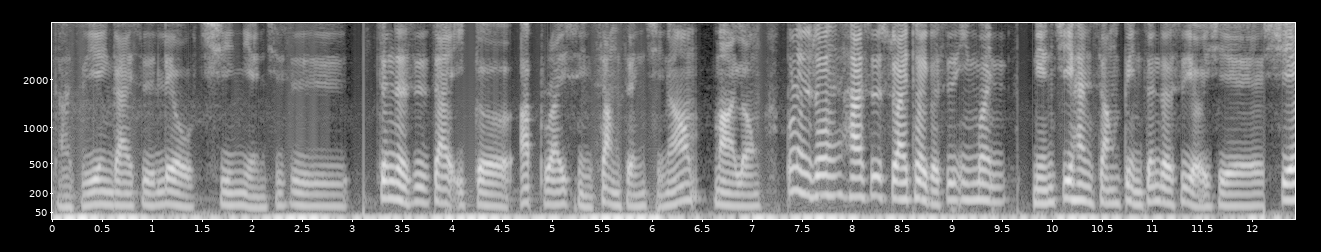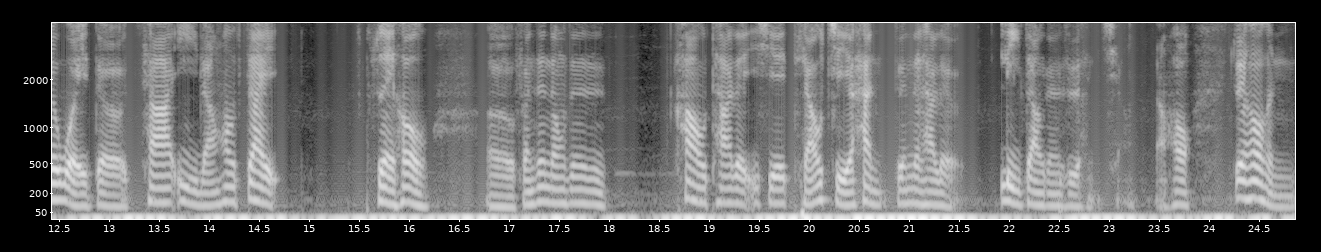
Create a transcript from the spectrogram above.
打职业应该是六七年，其实真的是在一个 uprising 上升期。然后马龙不能说他是衰退，可是因为年纪和伤病，真的是有一些些微的差异。然后在最后，呃，樊振东真的是。靠他的一些调节和真的他的力道真的是很强，然后最后很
